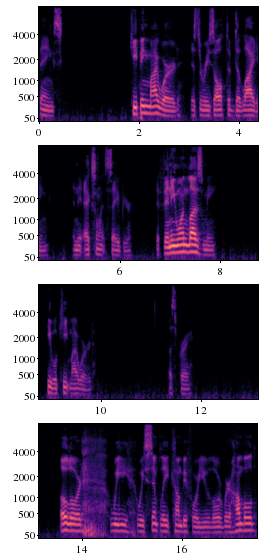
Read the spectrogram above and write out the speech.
things, keeping my word, is the result of delighting in the excellent Savior. If anyone loves me, he will keep my word. Let's pray. Oh Lord, we we simply come before you, Lord. We're humbled,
